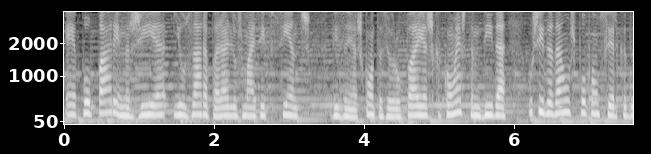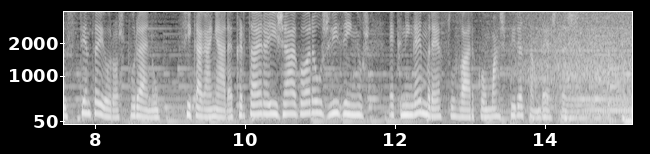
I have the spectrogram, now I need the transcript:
é poupar energia e usar aparelhos mais eficientes. Dizem as contas europeias que com esta medida os cidadãos poupam cerca de 70 euros por ano. Fica a ganhar a carteira e já agora os vizinhos. É que ninguém merece levar com uma aspiração destas.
